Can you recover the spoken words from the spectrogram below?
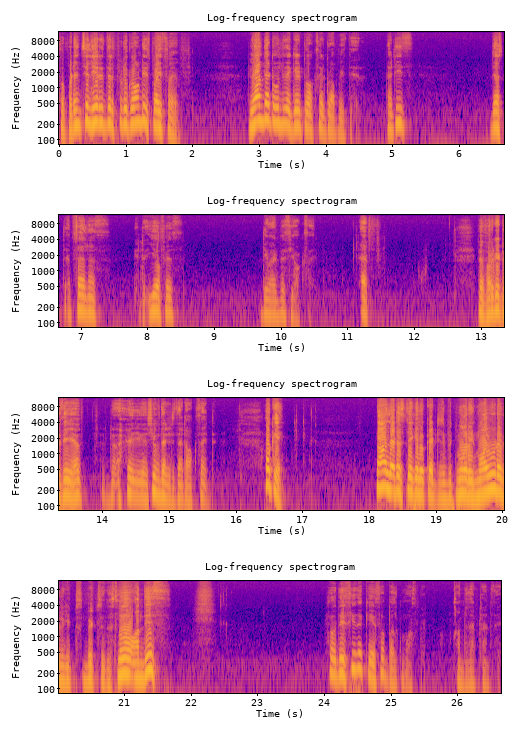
So, potential here with respect to ground is twice phi f. Beyond that only the gate to oxide drop is there. That is just epsilon s into E of s divided by C oxide f. If I forget to say f, you assume that it is that oxide. Okay. Now, let us take a look at it a bit more More involved. I will get a bit slow on this. So, this is the case of bulk MOSFET on the left hand side.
